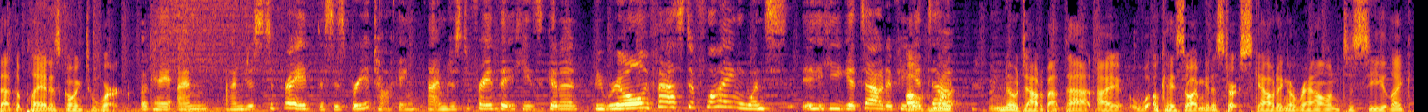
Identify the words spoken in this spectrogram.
that the plan is going to work. Okay, I'm I'm just afraid. This is Bria talking. I'm just afraid that he's gonna be real fast at flying once he gets out. If he Oh gets no, out, no doubt about that. I okay, so I'm gonna start scouting around to see like,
